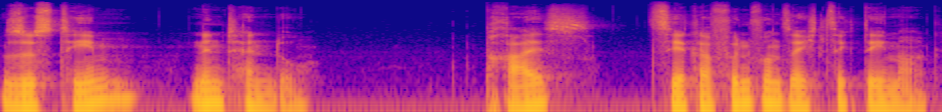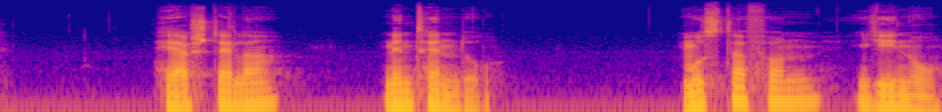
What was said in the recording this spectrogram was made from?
System Nintendo. Preis ca. 65 D-Mark. Hersteller Nintendo Muster von Jeno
